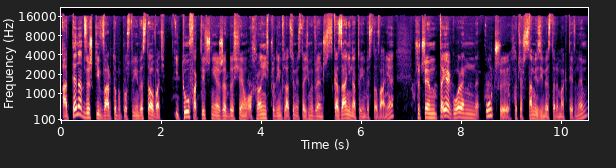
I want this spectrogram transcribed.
a te nadwyżki warto po prostu inwestować. I tu faktycznie, żeby się ochronić przed inflacją, jesteśmy wręcz skazani na to inwestowanie. Przy czym, tak jak Warren uczy, chociaż sam jest inwestorem aktywnym,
